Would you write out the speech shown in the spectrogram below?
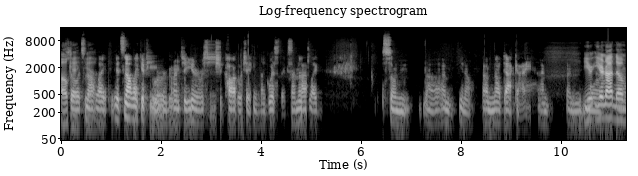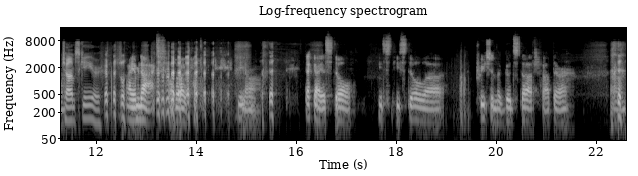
Okay. So it's Yeah. not like it's not like if you were going to University of Chicago taking linguistics. I'm not like some uh, I'm you know I'm not that guy. I'm I'm You're you're not Noam uh, Chomsky or I am not. Although I you know that guy is still he's he's still uh, preaching the good stuff out there. Um,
